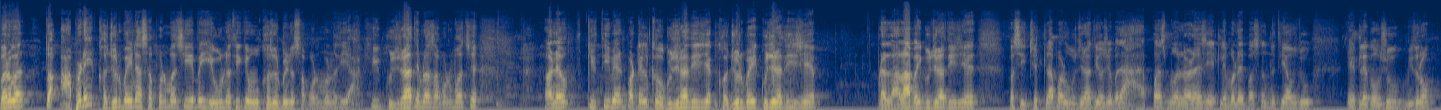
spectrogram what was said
બરાબર? તો આપણે ખજૂરભાઈના સપોર્ટમાં છીએ. ભાઈ, એવું નથી કે હું ખજૂરભાઈના સપોર્ટમાં નથી. આખી ગુજરાત એમના સપોર્ટમાં છે. અને કીર્તિબેન પટેલ ગુજરાતી છે, ખજૂરભાઈ ગુજરાતી છે, આપણા લાલાભાઈ ગુજરાતી છે, પછી જેટલા પણ ગુજરાતીઓ છે, બધા આપસમાં લડે છે, એટલે મને પસંદ નથી આવતું. એટલે કહું છું, મિત્રો,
